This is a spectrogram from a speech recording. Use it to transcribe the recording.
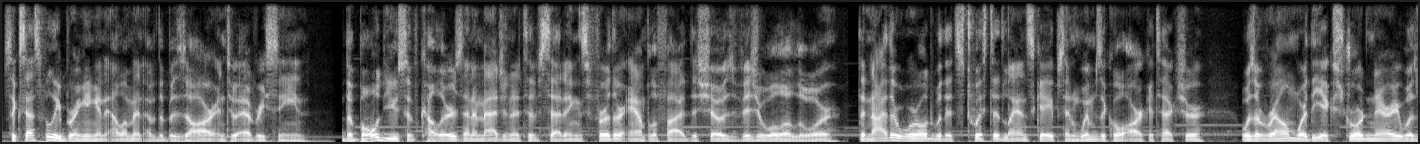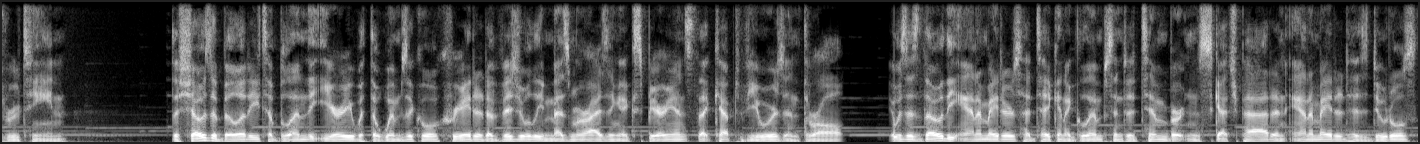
successfully bringing an element of the bizarre into every scene. The bold use of colors and imaginative settings further amplified the show's visual allure. The Netherworld, with its twisted landscapes and whimsical architecture, was a realm where the extraordinary was routine. The show's ability to blend the eerie with the whimsical created a visually mesmerizing experience that kept viewers enthralled. It was as though the animators had taken a glimpse into Tim Burton's sketchpad and animated his doodles,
